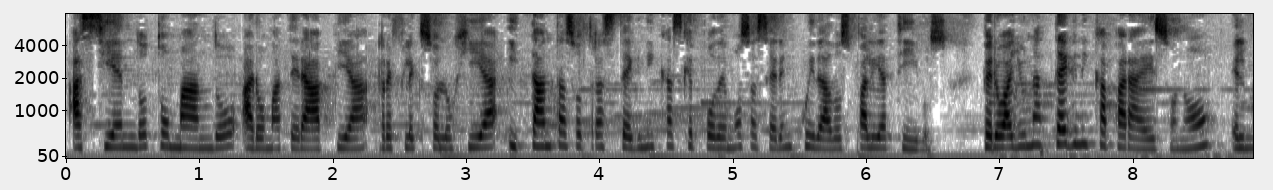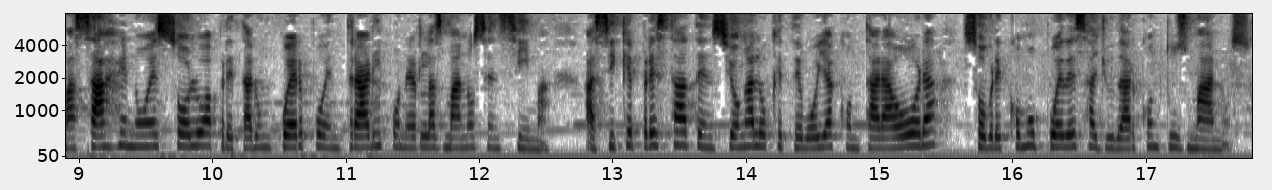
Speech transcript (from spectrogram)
haciendo, tomando aromaterapia, reflexología y tantas otras técnicas que podemos hacer en cuidados paliativos. Pero hay una técnica para eso, ¿no? El masaje no es solo apretar un cuerpo, entrar y poner las manos encima. Así que presta atención a lo que te voy a contar ahora sobre cómo puedes ayudar con tus manos.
